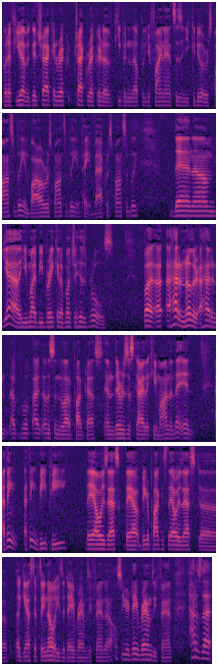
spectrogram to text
But if you have a good track and rec- track record of keeping up with your finances and you can do it responsibly and borrow responsibly and pay it back responsibly, then um, yeah, you might be breaking a bunch of his rules. But I, I had another. I had an. I, I listened to a lot of podcasts, and there was this guy that came on, and they and I think I think BP. They always ask. They out bigger pockets They always ask uh, a guest if they know he's a Dave Ramsey fan. Oh, so you're a Dave Ramsey fan? How does that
